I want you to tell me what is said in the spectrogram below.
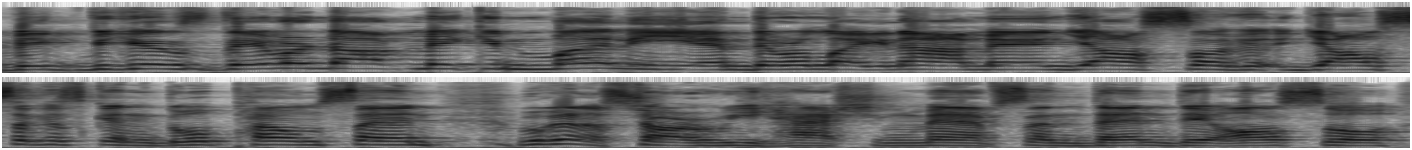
because they were not making money and they were like, nah man, y'all suck y'all suckers can go pound sand. We're gonna start rehashing maps. And then they also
